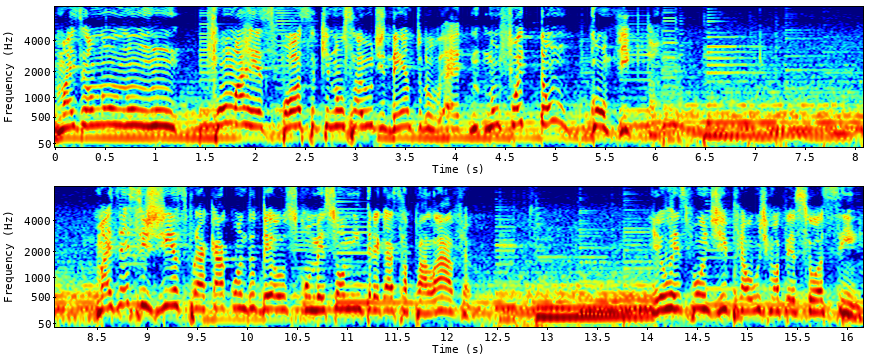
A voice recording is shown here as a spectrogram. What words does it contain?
mas eu não, não, não, Foi uma resposta que não saiu de dentro, é, não foi tão convicta. Mas nesses dias para cá, quando Deus começou a me entregar essa palavra, eu respondi para a última pessoa assim:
